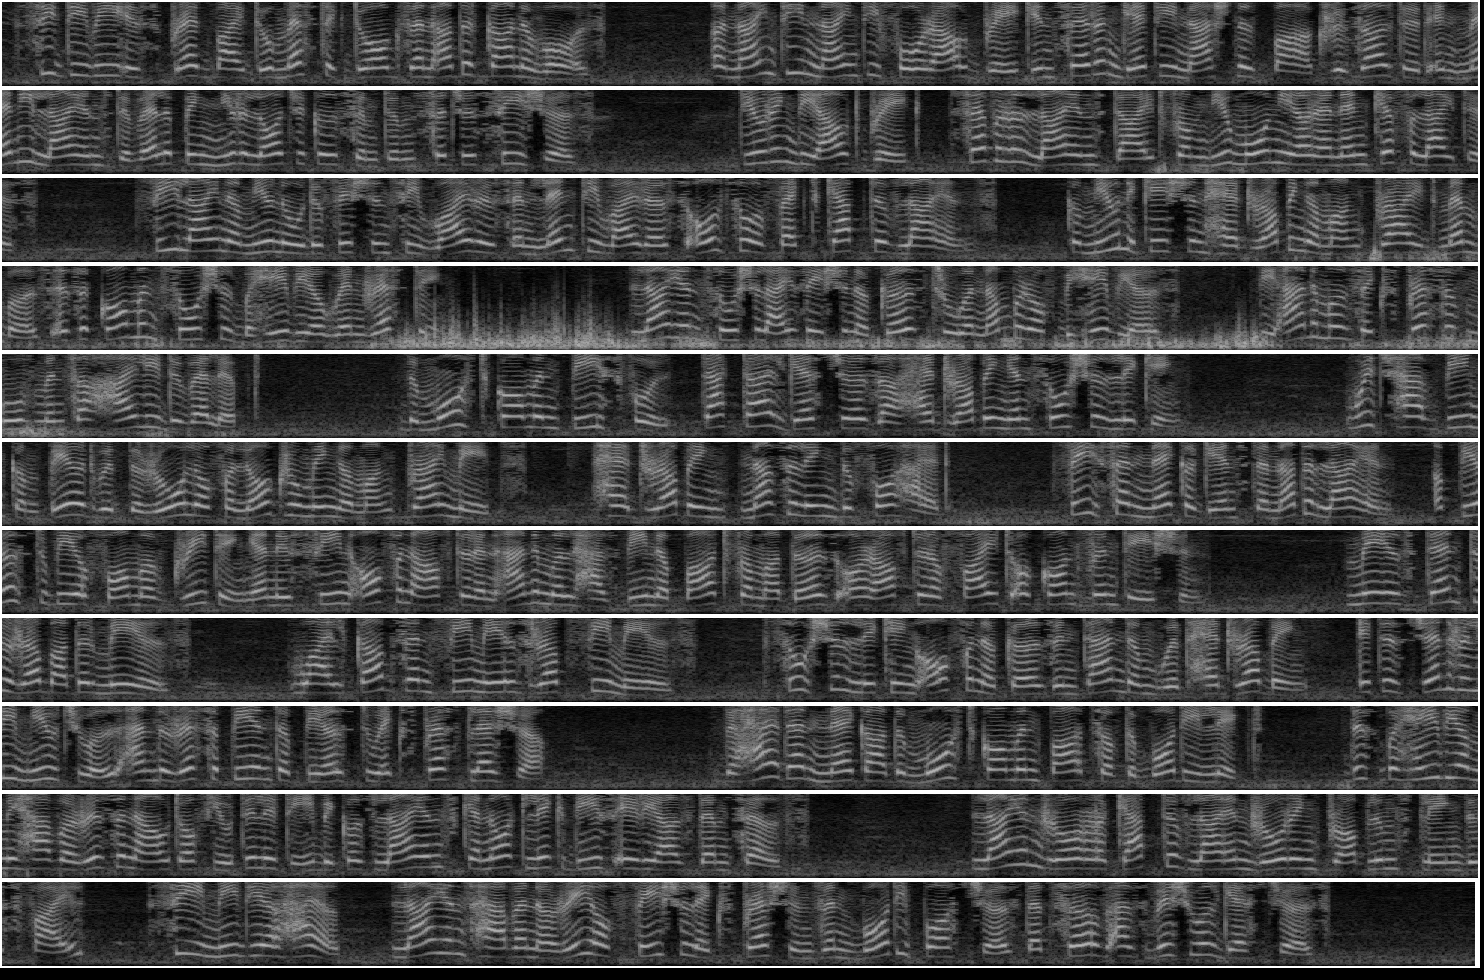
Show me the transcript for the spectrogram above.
CDV is spread by domestic dogs and other carnivores. A 1994 outbreak in Serengeti National Park resulted in many lions developing neurological symptoms such as seizures. During the outbreak, several lions died from pneumonia and encephalitis. Feline immunodeficiency virus and lentivirus also affect captive lions. Communication head rubbing among pride members is a common social behavior when resting. Lion socialization occurs through a number of behaviors. The animal's expressive movements are highly developed. The most common peaceful, tactile gestures are head rubbing and social licking, which have been compared with the role of allogrooming among primates. Head rubbing, nuzzling the forehead, face and neck against another lion, appears to be a form of greeting and is seen often after an animal has been apart from others or after a fight or confrontation. Males tend to rub other males, while cubs and females rub females. Social licking often occurs in tandem with head rubbing. It is generally mutual and the recipient appears to express pleasure. The head and neck are the most common parts of the body licked. This behavior may have arisen out of utility because lions cannot lick these areas themselves. Lion roar A captive lion roaring problems playing this file? See media help. Lions have an array of facial expressions and body postures that serve as visual gestures.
